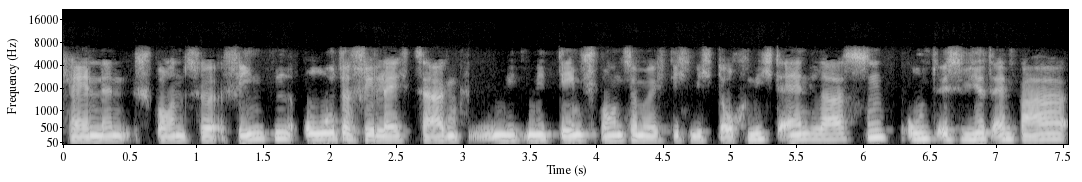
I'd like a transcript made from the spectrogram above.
keinen Sponsor finden oder vielleicht sagen, mit, mit dem Sponsor möchte ich mich doch nicht einlassen. Und es wird ein paar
